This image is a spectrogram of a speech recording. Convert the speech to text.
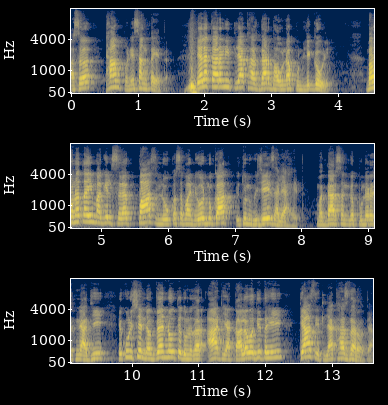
असं ठामपणे सांगता येतं. याला कारण इथल्या खासदार भावना पुंडलिक गवळी. भावनाताई मागील सलग पाच लोकसभा निवडणुकात इथून विजयी झाल्या आहेत. मतदारसंघ पुनर्रचनेआधी एकोणीसशे नव्याण्णव ते दोन हजार आठ या कालावधीतही त्याच इथल्या खासदार होत्या.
